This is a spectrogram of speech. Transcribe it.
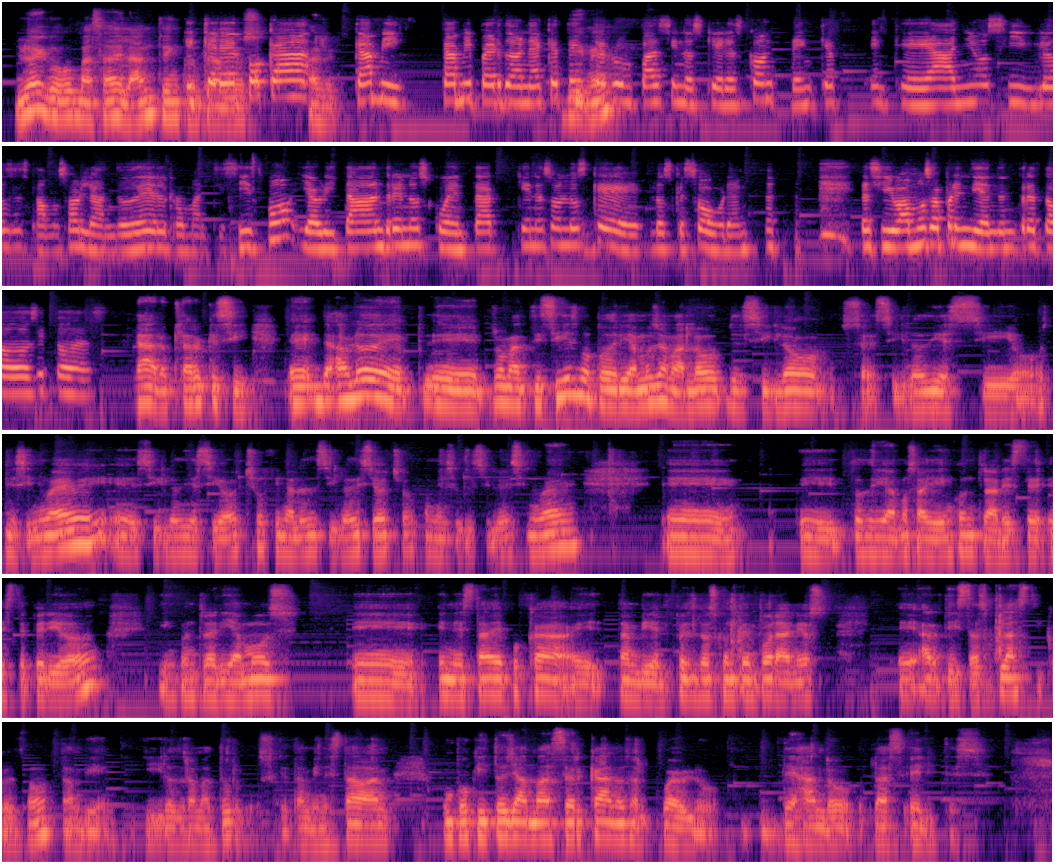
Luego, más adelante, encontramos... ¿En qué época, Cami, Cami, perdona que te interrumpa, si nos quieres contar en qué, en qué años, siglos estamos hablando del romanticismo y ahorita André nos cuenta quiénes son los que, los que sobran. Así vamos aprendiendo entre todos y todas. Claro, claro que sí. Eh, hablo de romanticismo, podríamos llamarlo del siglo, siglo XIX, eh, siglo XVIII, finales del siglo XVIII, comienzos del siglo XIX. Eh, podríamos ahí encontrar este, este periodo. Encontraríamos en esta época también pues, los contemporáneos artistas plásticos, ¿no? También, y los dramaturgos, que también estaban un poquito ya más cercanos al pueblo, dejando las élites.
